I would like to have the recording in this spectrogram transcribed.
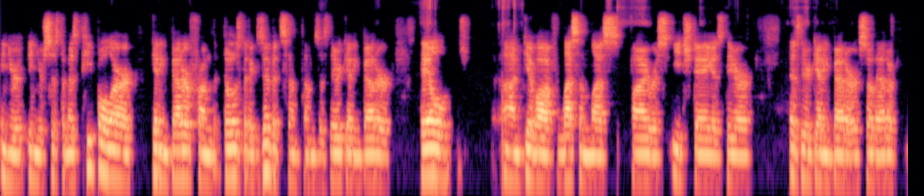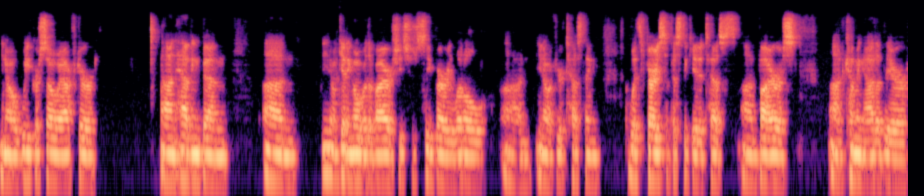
in your in your system. As people are getting better from those that exhibit symptoms, as they're getting better, they'll uh, give off less and less virus each day as they're as they're getting better, so that a you know a week or so after on having been um, you know getting over the virus, you should see very little. You know, if you're testing with very sophisticated tests on virus uh, coming out of their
